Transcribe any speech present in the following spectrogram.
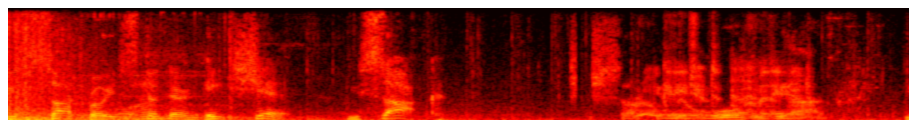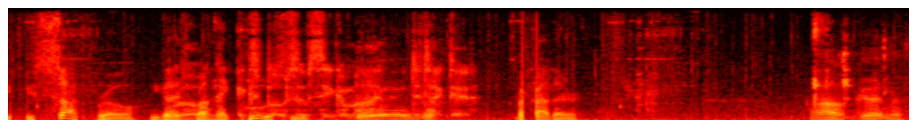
You suck, bro. You just stood there and ate shit. You suck. Rogue agent eliminated. You, you suck, bro. You guys Rogue run like explosive pussies, seeker mine detected. brother. Oh goodness.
